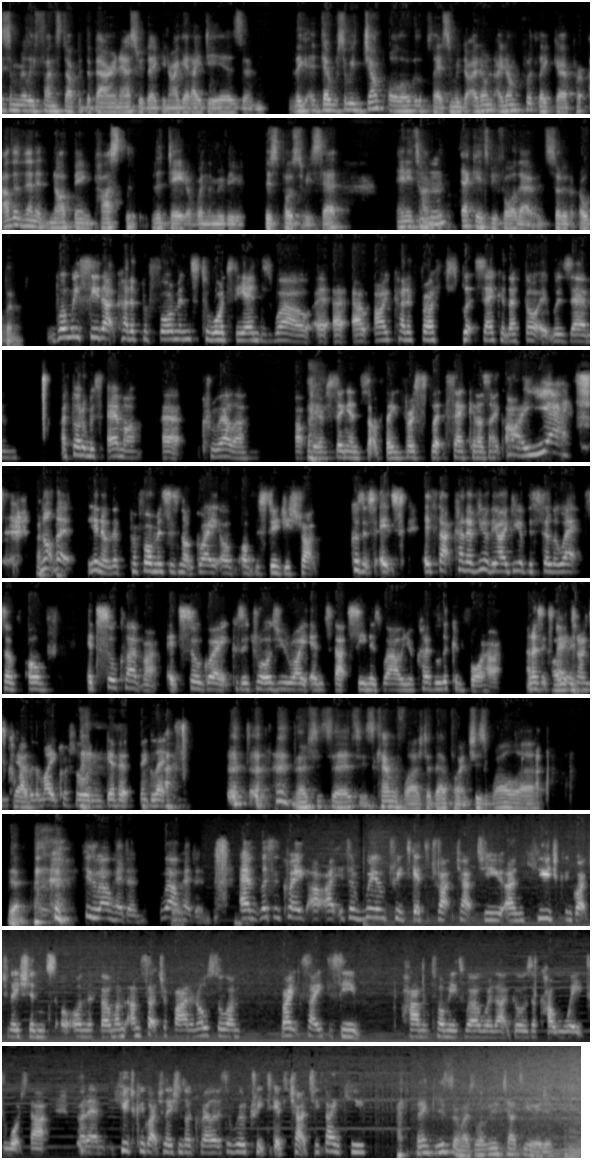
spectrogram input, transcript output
there's some really fun stuff with the Baroness with like you know I get ideas and like that, so we jump all over the place and we I don't I don't put like uh, per, other than it not being past the, the, date of when the movie is supposed to be set. Anytime mm-hmm. decades before that, it's sort of open when we see that kind of performance towards the end as well, I, I, I, kind of for a split second I thought it was um, I thought it was Emma uh, Cruella up there singing sort of thing for a split second. I was like, oh yes. not that, you know, the performance is not great of, of the Stooges track because it's it's it's that kind of, you know, the idea of the silhouettes of of it's so clever. It's so great because it draws you right into that scene as well. You're kind of looking for her. And I was expecting oh, her to come yeah. out with a microphone and give it big licks. no, she's uh, she's camouflaged at that point. She's well uh yeah. she's well hidden well hidden. Um, listen, Craig, I, I, it's a real treat to get to tra- chat to you, and huge congratulations on the film. I'm, I'm such a fan, and also I'm very excited to see Pam and Tommy as well, where that goes. I can't wait to watch that. But um, huge congratulations on Cruella. It's a real treat to get to chat to you. Thank you. Thank you so much. Lovely to chat to you, Edith.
